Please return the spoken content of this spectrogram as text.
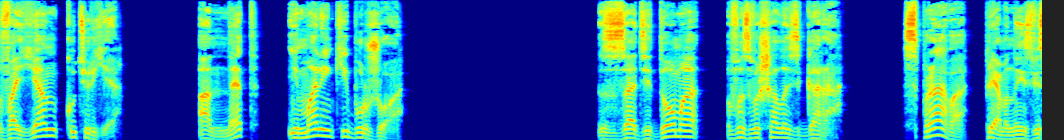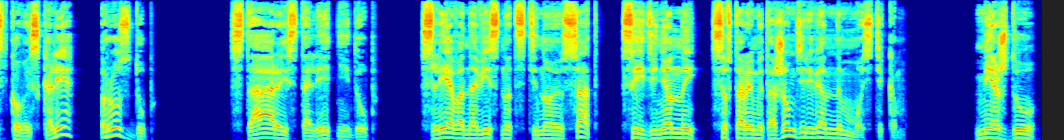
Ваян Кутюрье. Аннет и маленький буржуа. Сзади дома возвышалась гора. Справа, прямо на известковой скале, рос дуб. Старый столетний дуб. Слева навис над стеною сад, соединенный со вторым этажом деревянным мостиком. Между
